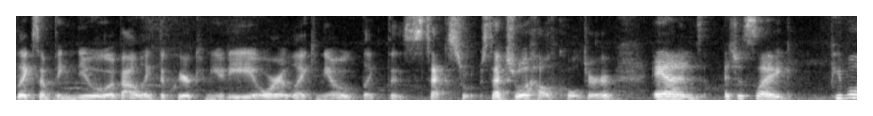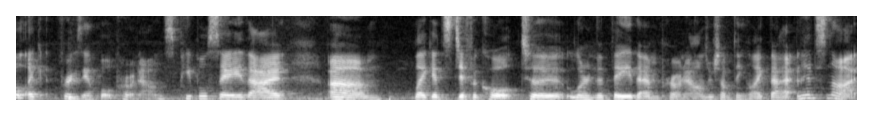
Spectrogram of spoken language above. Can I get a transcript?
like something new about like the queer community or like you know like the sex sexual health culture and it's just like people like for example pronouns people say that um like it's difficult to learn the they them pronouns or something like that and it's not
